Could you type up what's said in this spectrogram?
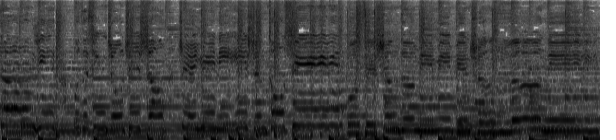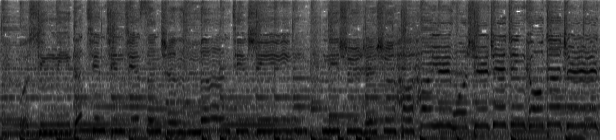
灯影，我在星洲之上，只愿与你一生同行。我最深的秘密变成了你，我心里的千千结散成满天星。你是人生海海与我十指紧扣的知己，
